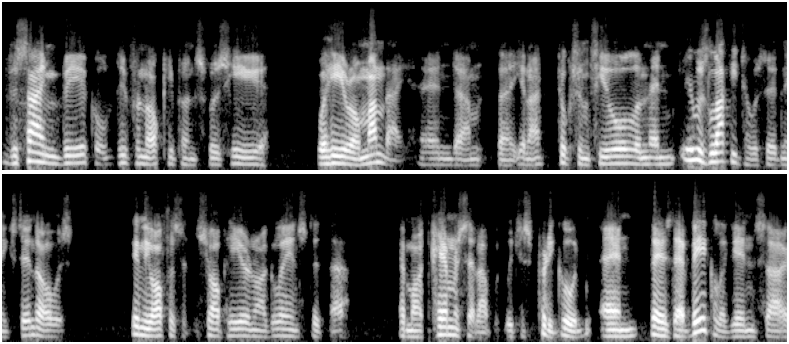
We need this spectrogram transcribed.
the same vehicle, different occupants, was here. Were here on Monday, and um, they, you know, took some fuel, and then it was lucky to a certain extent. I was in the office at the shop here, and I glanced at the at my camera setup, which is pretty good, and there's that vehicle again. So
